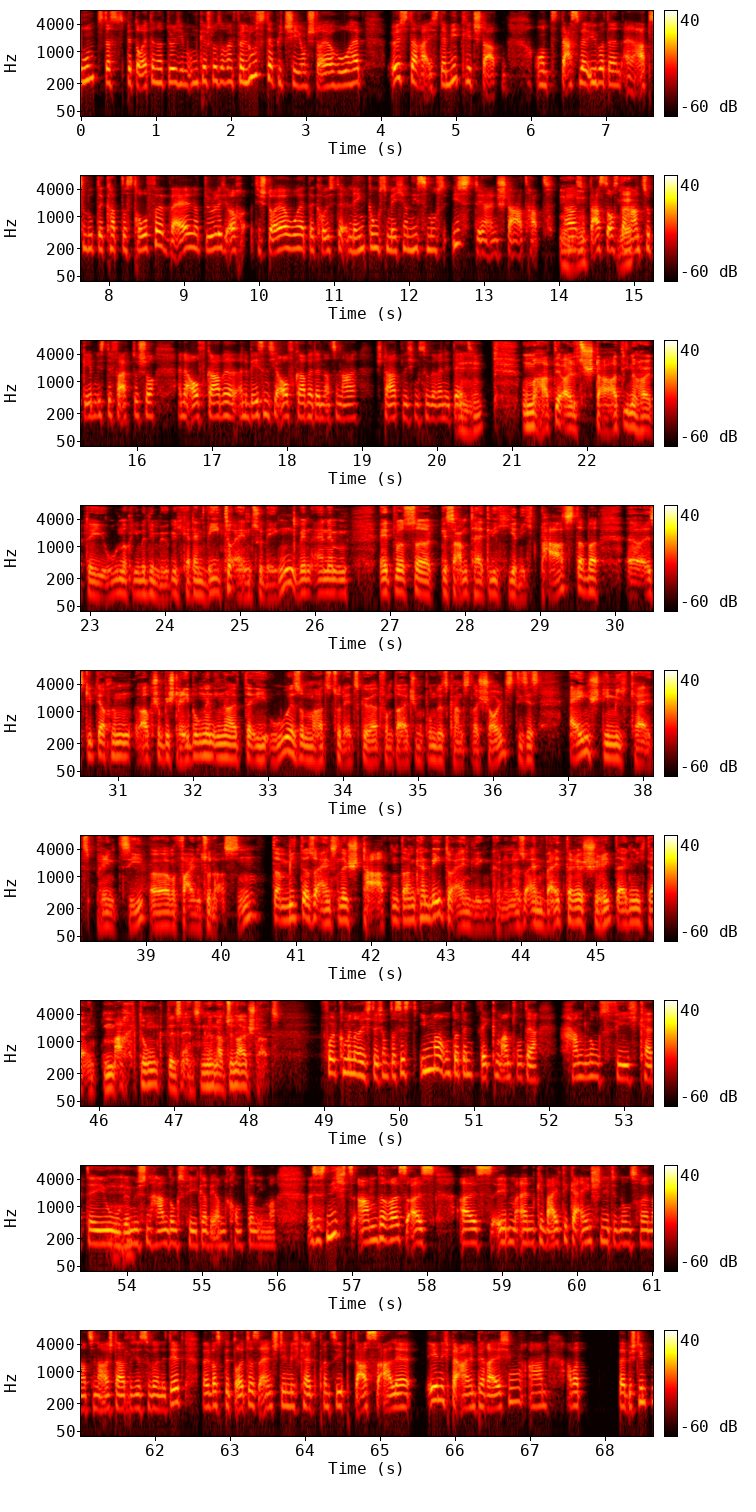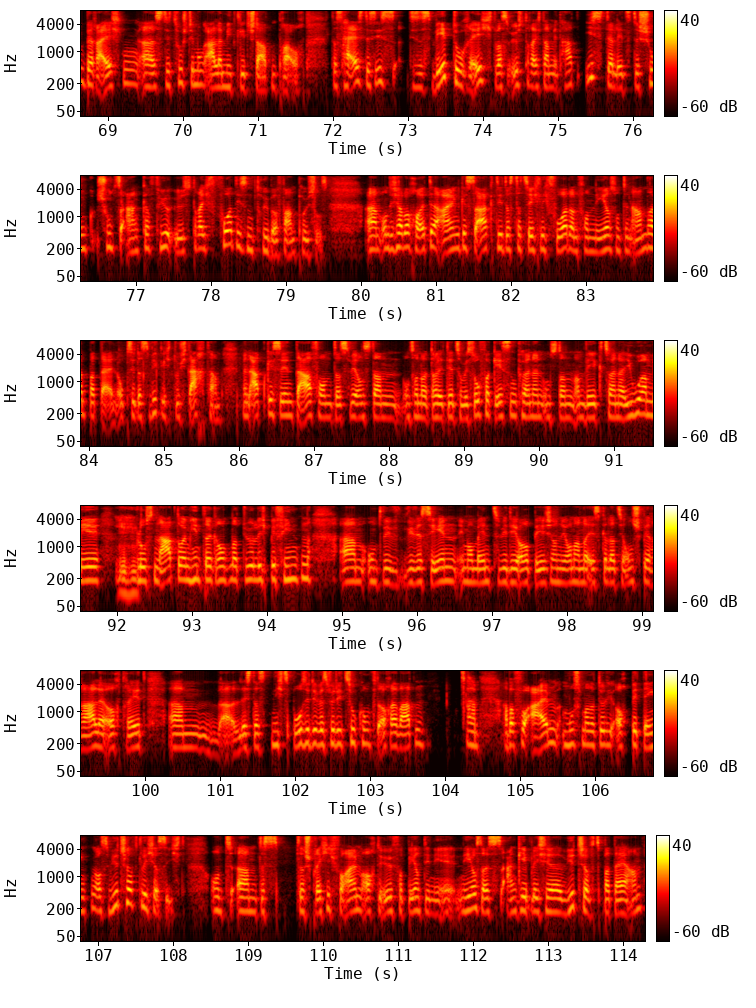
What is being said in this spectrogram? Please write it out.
und das bedeutet natürlich im Umkehrschluss auch ein Verlust der Budget- und Steuerhoheit Österreichs, der Mitgliedstaaten. Und das wäre über eine absolute Katastrophe, weil natürlich auch die Steuerhoheit der größte Lenkungsmechanismus ist, der ein Staat hat. Mhm. Also das aus der ja. Hand zu geben, ist de facto schon eine Aufgabe, eine wesentliche Aufgabe der nationalstaatlichen Souveränität. Mhm. Und man hatte als Staat innerhalb der EU noch immer die Möglichkeit, ein Veto einzulegen, wenn einem etwas äh, gesamtheitlich hier nicht passt. Aber äh, es gibt ja auch, um, auch schon Bestrebungen innerhalb der EU, also man hat es zuletzt gehört vom deutschen Bundeskanzler Scholz, dieses Einstimmigkeitsprinzip äh, fallen zu lassen damit also einzelne Staaten dann kein Veto einlegen können. Also ein weiterer Schritt eigentlich der Entmachtung des einzelnen Nationalstaats. Vollkommen richtig. Und das ist immer unter dem Deckmantel der Handlungsfähigkeit der EU. Mhm. Wir müssen handlungsfähiger werden, kommt dann immer. Es ist nichts anderes als, als eben ein gewaltiger Einschnitt in unsere nationalstaatliche Souveränität. Weil was bedeutet das Einstimmigkeitsprinzip? Dass alle, eh nicht bei allen Bereichen, ähm, aber bei bestimmten Bereichen äh, die Zustimmung aller Mitgliedstaaten braucht. Das heißt, es ist dieses Vetorecht, was Österreich damit hat, ist der letzte Schutzanker für Österreich vor diesem Drüberfahren Brüssels. Ähm, und ich habe auch heute allen gesagt, die das tatsächlich fordern von NEOS und den anderen Parteien, ob sie das wirklich durchdacht haben. Ich meine, abgesehen davon, dass wir uns dann unsere Neutralität sowieso vergessen können, uns dann am Weg zu einer EU-Armee mhm. plus NATO im Hintergrund natürlich befinden ähm, und wie, wie wir sehen im Moment, wie die Europäische Union an einer Eskalationsspirale auch dreht, ähm, lässt das nichts Positives für die Zukunft auch erwarten. Ähm, aber vor allem muss man natürlich auch bedenken aus wirtschaftlicher Sicht. Und ähm, das da spreche ich vor allem auch die ÖVP und die ne-, NEOS als angebliche Wirtschaftspartei an.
